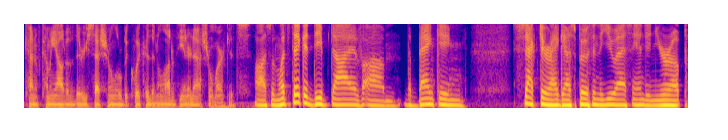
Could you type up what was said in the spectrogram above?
kind of coming out of the recession a little bit quicker than a lot of the international markets. Awesome. Let's take a deep dive. Um, the banking sector, I guess, both in the US and in Europe,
